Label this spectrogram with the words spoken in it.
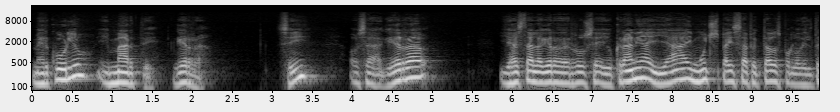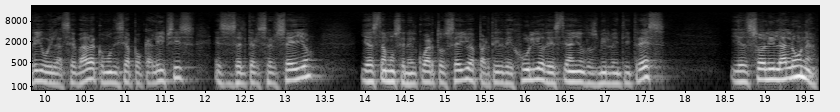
Mercurio y Marte, guerra, ¿sí? O sea, guerra, ya está la guerra de Rusia y Ucrania y ya hay muchos países afectados por lo del trigo y la cebada, como dice Apocalipsis, ese es el tercer sello, ya estamos en el cuarto sello a partir de julio de este año 2023, y el Sol y la Luna,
